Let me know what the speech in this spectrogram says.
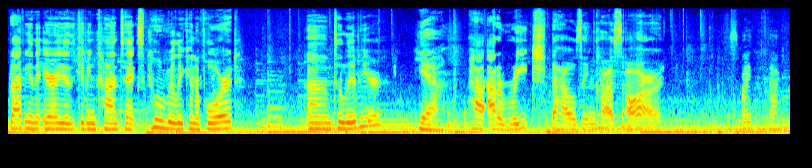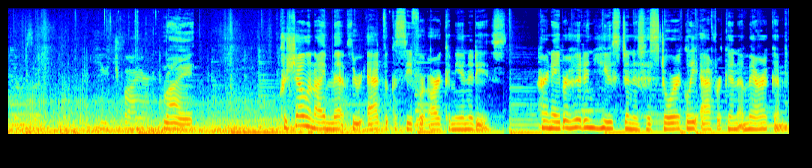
Driving in the area is giving context who really can afford um, to live here. Yeah. How out of reach the housing costs are. Despite the fact that there was a huge fire. Right. Chrishelle and I met through advocacy for our communities. Her neighborhood in Houston is historically African American.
